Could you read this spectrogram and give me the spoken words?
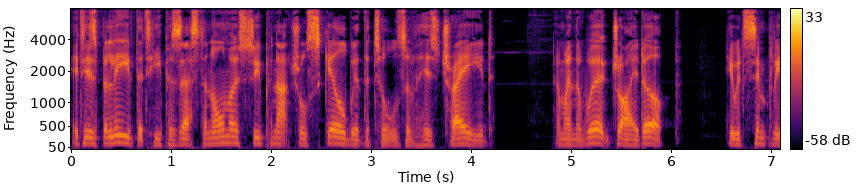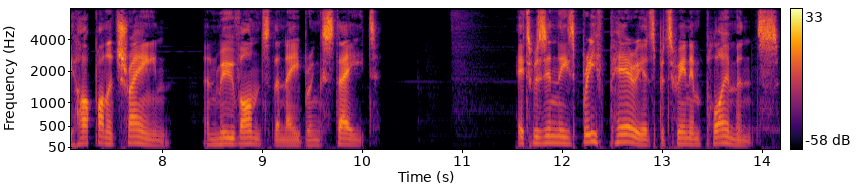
It is believed that he possessed an almost supernatural skill with the tools of his trade and when the work dried up, he would simply hop on a train and move on to the neighbouring state. It was in these brief periods between employments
